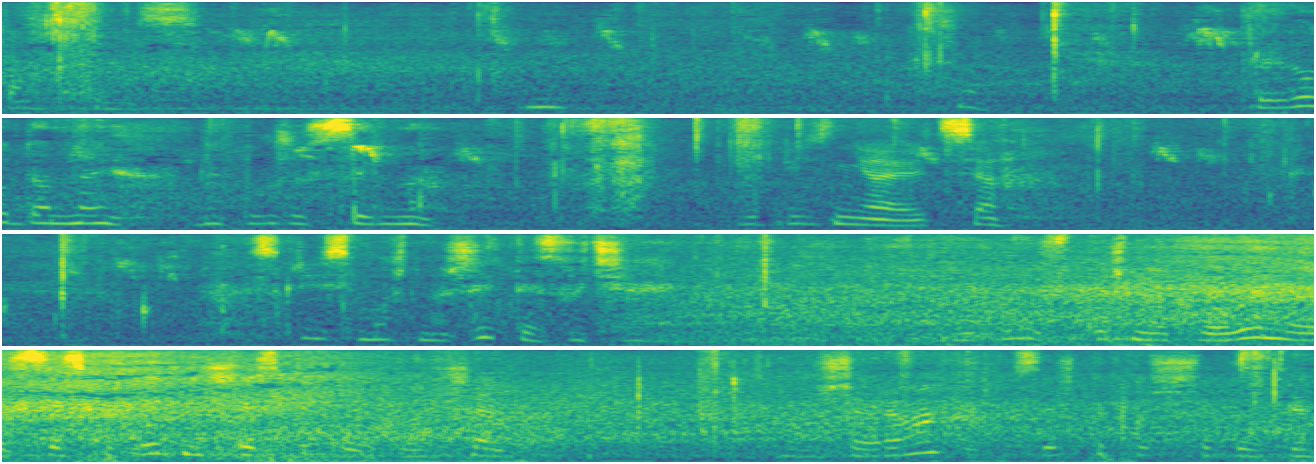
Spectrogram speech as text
там скрізь. Що Природа не, не дуже сильно відрізняється. Скрізь можна жити, звичайно. З кожною хвилиною все спекотніше, спекотніше. Жара все ж таки ще буде.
